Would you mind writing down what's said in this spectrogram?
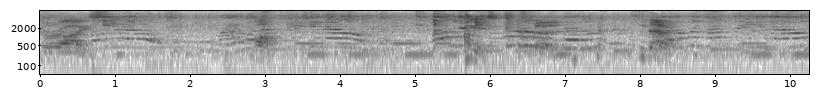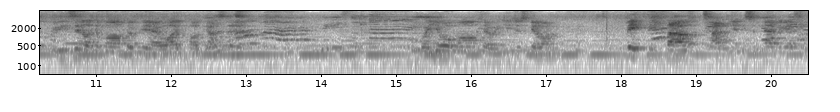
Christ. Oh, I mean, it's good. no. We need to do like a Marco DIY podcast here, where you're Marco and you just go on 50,000 tangents and never get to the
